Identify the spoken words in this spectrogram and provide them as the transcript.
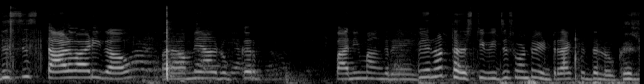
दिस इज़ ताड़वाड़ी गाँव और हम यहाँ रुककर पानी मांग रहे हैं। We are not thirsty we just want to interact with the locals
